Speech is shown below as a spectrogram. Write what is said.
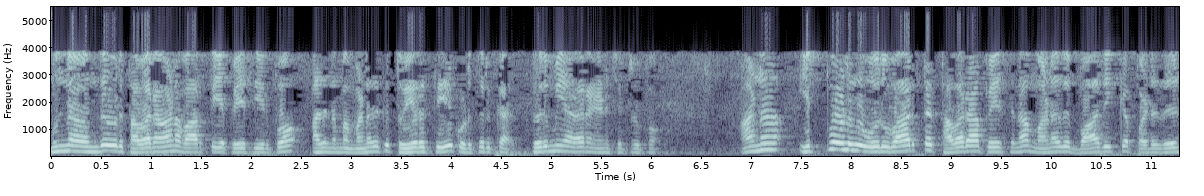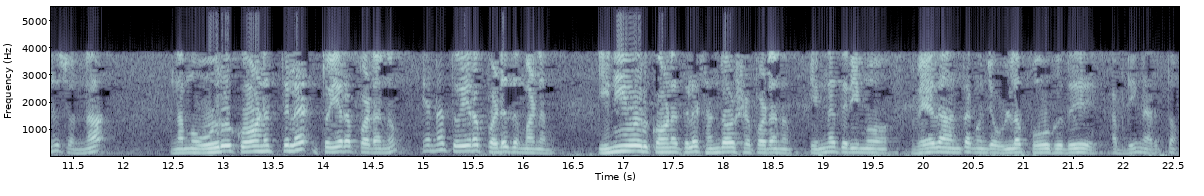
முன்ன வந்து ஒரு தவறான வார்த்தையை பேசியிருப்போம். அது நம்ம மனதுக்கு துயரத்தையே கொடுத்திருக்காரு பெருமையாக நினைச்சிட்டு இருப்போம். ஆனா இப்பொழுது ஒரு வார்த்தை தவறா பேசினா மனது பாதிக்கப்படுதுன்னு சொன்னா நம்ம ஒரு கோணத்துல துயரப்படணும். ஏன்னா துயரப்படுது மனம். இனி ஒரு கோணத்துல சந்தோஷப்படணும். என்ன தெரியுமோ? வேதாந்தம் கொஞ்சம் உள்ள போகுது அப்படின்னு அர்த்தம்.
